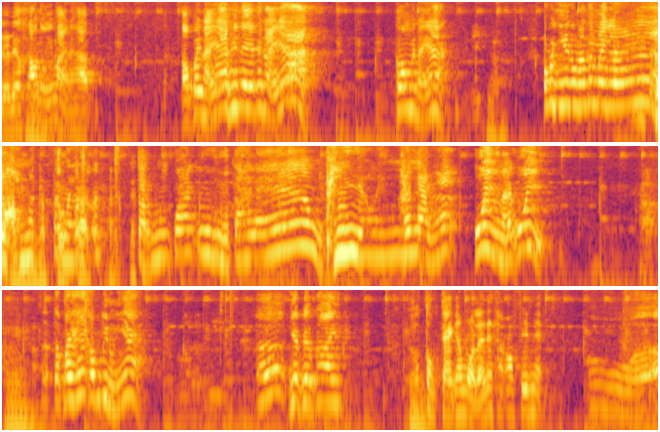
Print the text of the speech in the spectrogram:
ะเดี๋ยวเดี๋ยวเข้าตรงนี้ใหม่นะครับ เอาไปไหนอะพี่เลไปไหนอะกล้องไปไหนอะเอาไปยืนตรงนั้นทำไมล่ะก็เขามาตั้งนานจับมือกว้างอู้หูตายแล้ว พี่อะไรใครสั่งฮะอุ้ยอยู่ไหนอุ้ยจะไปให้เขาไปอยู่ตรงนี้อะเออเหยียบเหยียบหน่อยเขาตกใจกันหมดแล้วในยทั้งออฟฟิศเนี่ยโอ้โหเอ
